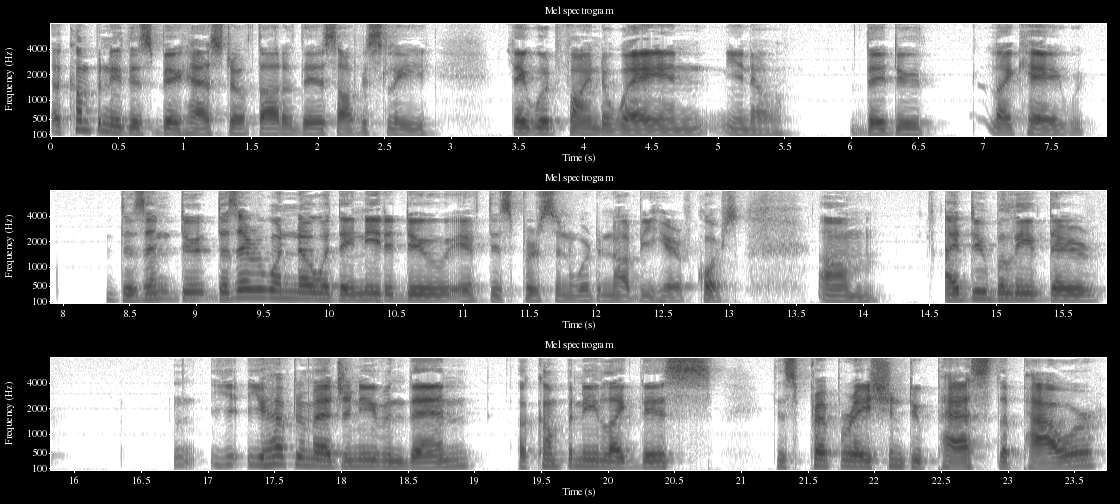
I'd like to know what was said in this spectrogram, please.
a company this big has to have thought of this. Obviously, they would find a way, and you know, they do like, hey, doesn't do does everyone know what they need to do if this person were to not be here of course um i do believe there you, you have to imagine even then a company like this this preparation to pass the power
